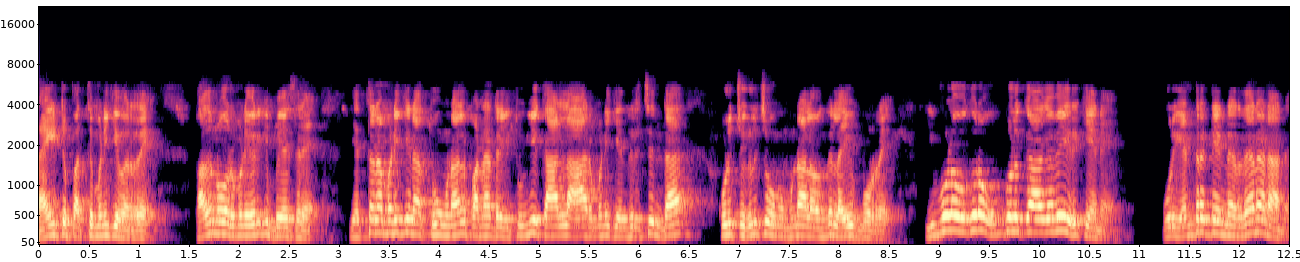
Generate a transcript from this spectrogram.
நைட்டு பத்து மணிக்கு வர்றேன். பதினோரு மணி வரைக்கும் பேசுகிறேன் எத்தனை மணிக்கு நான் தூங்கினாலும் பன்னெண்டரைக்கு தூங்கி காலைல ஆறு மணிக்கு எந்திரிச்சு இந்த குளிச்சு குளிச்சு உங்கள் முன்னால் வந்து லைவ் போடுறேன். இவ்வளவு தூரம் உங்களுக்காகவே இருக்கேனே. ஒரு என்டர்டெய்னர் தானே நான்.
